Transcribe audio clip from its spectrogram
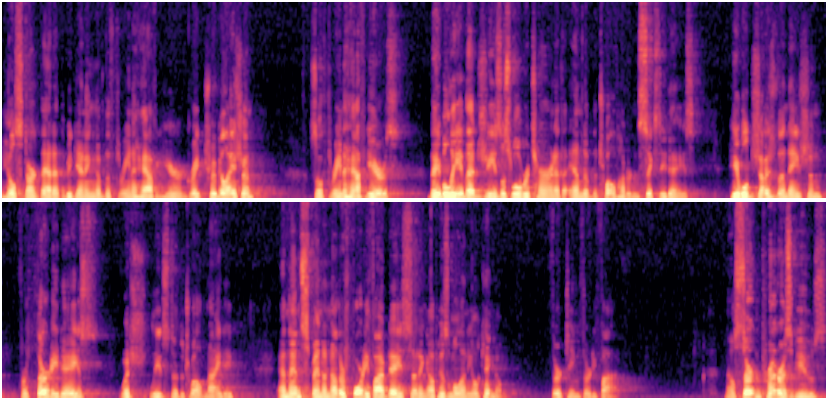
he'll start that at the beginning of the three and a half year Great Tribulation. So, three and a half years. They believe that Jesus will return at the end of the 1260 days. He will judge the nation for 30 days, which leads to the 1290, and then spend another 45 days setting up his millennial kingdom, 1335. Now, certain preterist views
